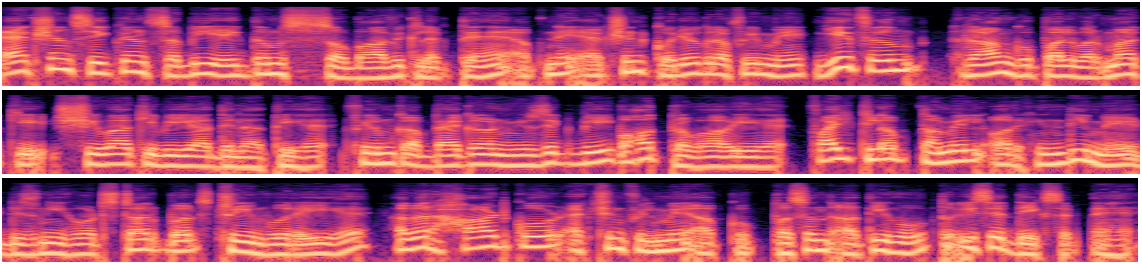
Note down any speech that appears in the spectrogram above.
एक्शन सीक्वेंस सभी एकदम स्वाभाविक लगते हैं। अपने एक्शन कोरियोग्राफी में ये फ़िल्म राम गोपाल वर्मा की, शिवा की भी याद दिलाती है। फ़िल्म का बैकग्राउंड म्यूज़िक भी बहुत प्रभावी है। फाइट क्लब तमिल और हिंदी में डिज्नी हॉटस्टार पर स्ट्रीम हो रही है। अगर हार्ड एक्शन फ़िल्में आपको पसंद आती हो तो इसे देख सकते हैं।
